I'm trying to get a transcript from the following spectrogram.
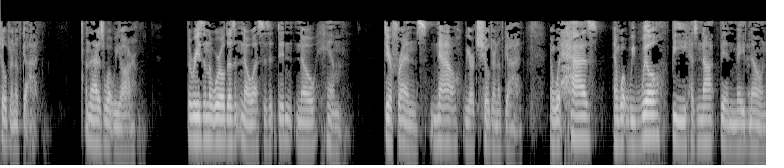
children of God. And that is what we are. The reason the world doesn't know us is it didn't know Him. Dear friends, now we are children of God. And what has and what we will be has not been made known.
